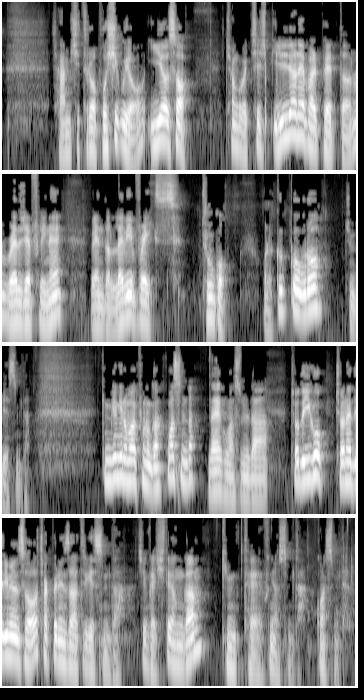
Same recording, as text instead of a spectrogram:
잠시 들어보시고요. 이어서 1971년에 발표했던 레드 제플린의 When the Levee Breaks 두 곡 오늘 끝곡으로 준비했습니다. 김경진 음악평론가 고맙습니다. 네, 고맙습니다. 저도 이 곡 전해드리면서 작별 인사 드리겠습니다. 지금까지 시대음감 김태훈이었습니다. 고맙습니다.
